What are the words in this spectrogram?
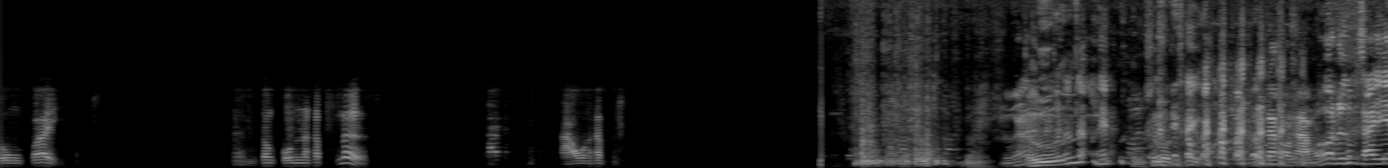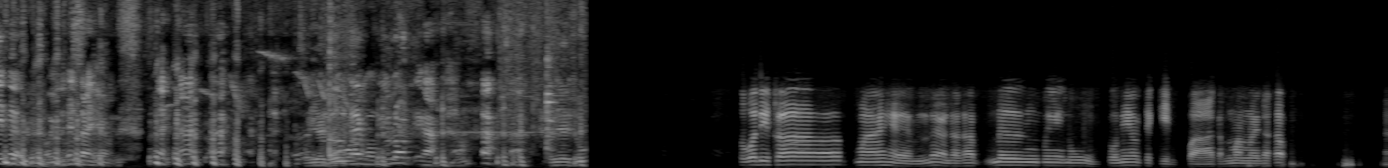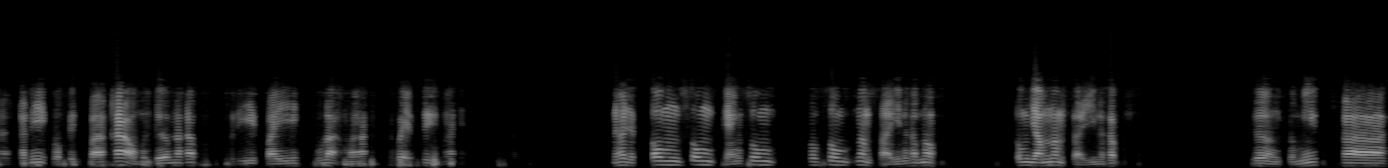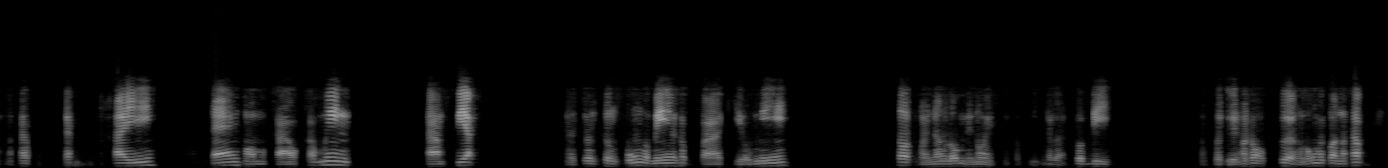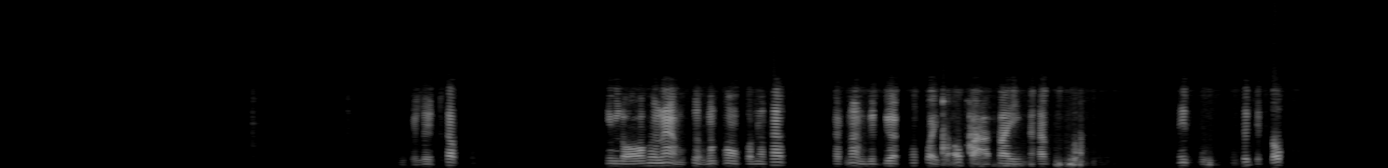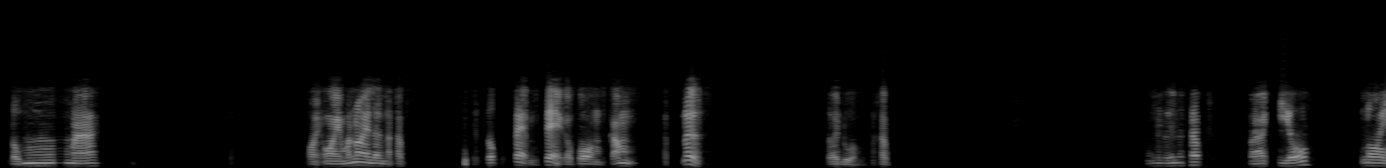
ลงไปอ่าไม่ต้องกลนนะครับ เนอเอานะครับเออนั่นน่ะเน็ตผมสลดใส่ไว้ถ้าเขาถามเออลืมใส่เนี่ยผมไม่ได้ใส่ครับลืมใส่ผมอยู่รถอีกอะสวัสดีครับ มาแหมแล้วนะครับหนึ่งเมนู ตัวนี้เราจะกินปลากันมันเลยนะครับอ่าคั นนี้ก็เป็นปลาข้าวเหมือนเดิมนะครับพอดีไปธุระมาแวะซื้อมาแล้วเราจะต้มส้มแกงส้มต้มส้มน้ำใสนะครับเนาะต้มยำน้ำใสนะครับเครื่องก็มีข่านะครับตะไคร้แดงหอมขาวขมิ้นขามเปียกส่วนเครื่องปรุงก็มีนะครับปลาเขียวมีซอสหอยนางรมหน่อยๆนะครับแล้วก็รสดีก่อนอื่นเขาต้องเครื่องลงไปก่อนนะครับ ไปเลยครับนี่รอข้างหน้าเครื่องมันออกก่อนนะครับครับน้ำเดือดๆเขาปล่อยก็เอาฝาใส่นะครับ นี่ปุ๋ยก็จะตกลมมาอ่อยๆมาหน่อยแล้วนะครับจะตกแต้มแต่กับพร้อมกำครับเนอะร้อยหลวงนะครับลงเลยนะครับปลาเขียวหน่อย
